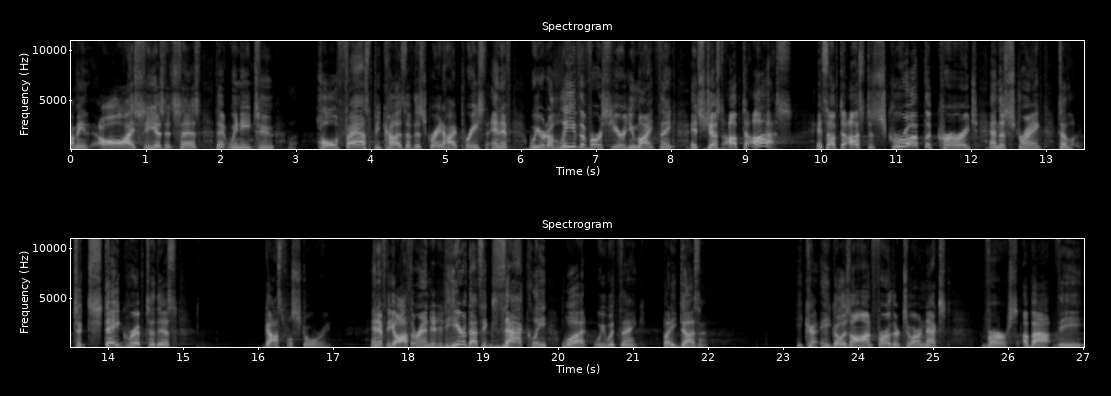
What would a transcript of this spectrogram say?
I mean, all I see is it says that we need to Hold fast because of this great high priest. And if we were to leave the verse here, you might think it's just up to us. It's up to us to screw up the courage and the strength to, to stay gripped to this gospel story. And if the author ended it here, that's exactly what we would think. But he doesn't. He, he goes on further to our next verse about the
